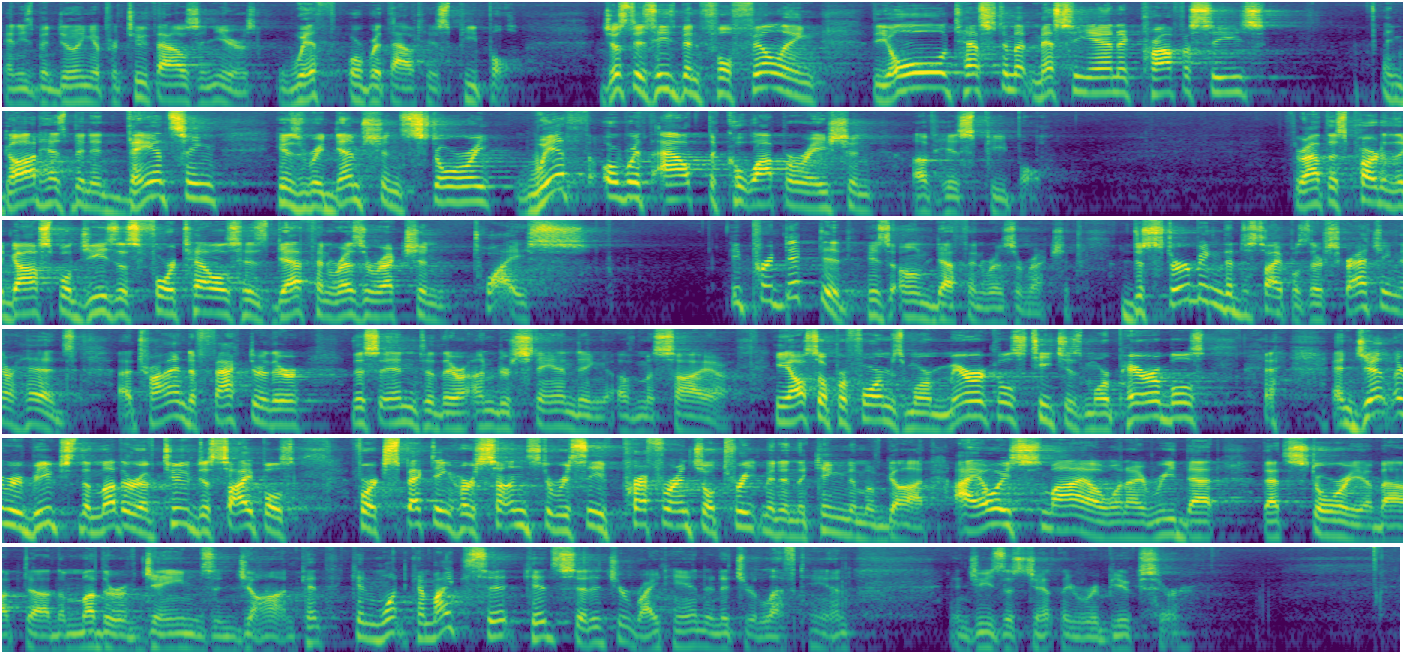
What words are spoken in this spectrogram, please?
And he's been doing it for 2,000 years, with or without his people. Just as he's been fulfilling the Old Testament messianic prophecies, and God has been advancing his redemption story with or without the cooperation of his people. Throughout this part of the gospel, Jesus foretells his death and resurrection twice. He predicted his own death and resurrection, disturbing the disciples. They're scratching their heads, uh, trying to factor their, this into their understanding of Messiah. He also performs more miracles, teaches more parables, and gently rebukes the mother of two disciples for expecting her sons to receive preferential treatment in the kingdom of God. I always smile when I read that, that story about uh, the mother of James and John. Can, can, one, can my sit, kids sit at your right hand and at your left hand? And Jesus gently rebukes her.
